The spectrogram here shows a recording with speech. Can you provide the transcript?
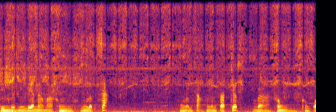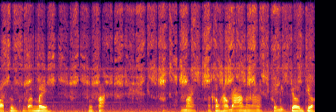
tìm được những viên nào mà không không lập sắc không lắm sặng không lắm tạp chất và không không quá cứng không quá mềm. Vừa phải. Mài nó không hao đá mà là không bị trơn trượt.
